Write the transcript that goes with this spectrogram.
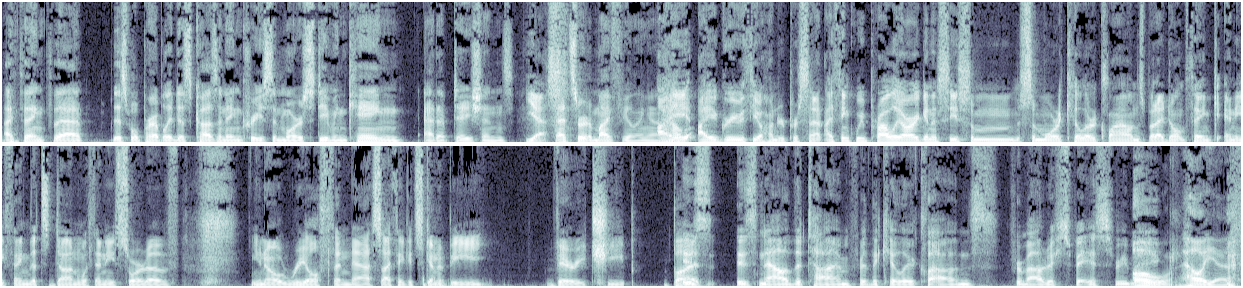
I think that this will probably just cause an increase in more Stephen King adaptations. Yes. That's sort of my feeling on I, it. I agree with you 100%. I think we probably are going to see some some more killer clowns, but I don't think anything that's done with any sort of, you know, real finesse. I think it's going to be very cheap. But Is is now the time for the Killer Clowns from Outer Space remake? Oh, hell yes.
